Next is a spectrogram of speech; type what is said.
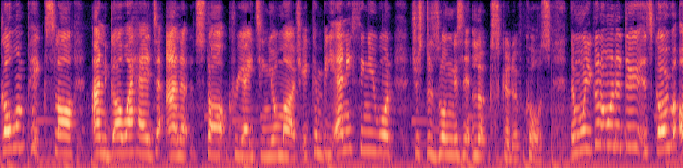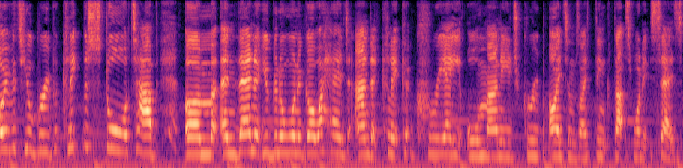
go on Pixlr and go ahead and start creating your merch. It can be anything you want, just as long as it looks good, of course. Then what you're going to want to do is go over to your group, click the store tab, um, Um, and then you're going to want to go ahead and click create or manage group items. I think that's what it says.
